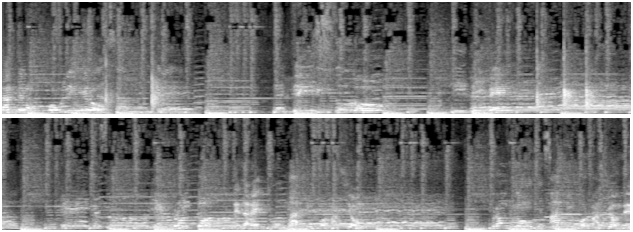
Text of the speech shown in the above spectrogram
contáctenos, publíquenos. Cristo vive. Y pronto le daré más información pronto más información de.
